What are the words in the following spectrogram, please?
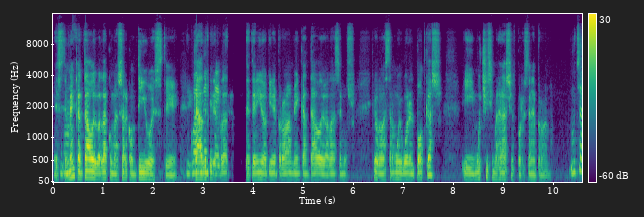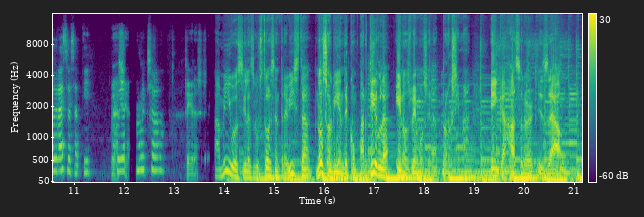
Este, me ha encantado de verdad conversar contigo, este, Kadri, de verdad, te he tenido aquí en el programa, me ha encantado, de verdad, hacemos, creo que va a estar muy bueno el podcast y muchísimas gracias por estar en el programa. Muchas gracias a ti. Gracias. Cuídate mucho. Sí, gracias. Amigos, si les gustó esta entrevista, no se olviden de compartirla y nos vemos en la próxima. Inca Hustler is out.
